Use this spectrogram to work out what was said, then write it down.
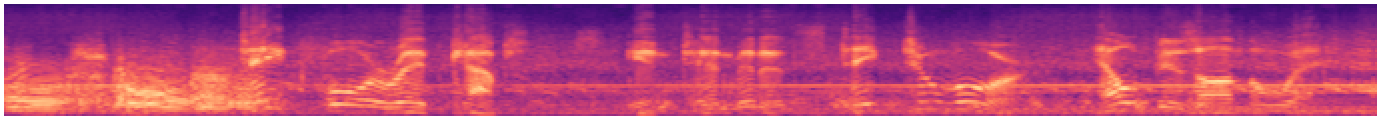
Take four red capsules. In 10 minutes, take two more. Help is on the way.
